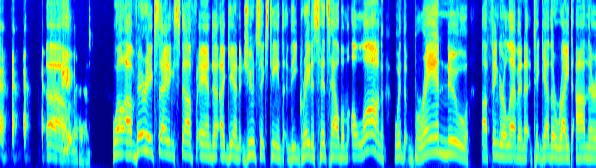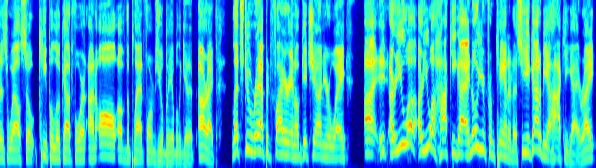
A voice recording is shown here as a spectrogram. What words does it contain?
oh man. Well, uh, very exciting stuff. And uh, again, June 16th, the greatest hits album, along with brand new uh, Finger 11 together right on there as well. So keep a lookout for it on all of the platforms. You'll be able to get it. All right, let's do rapid fire and I'll get you on your way. Uh, are you a are you a hockey guy? I know you're from Canada, so you got to be a hockey guy, right?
